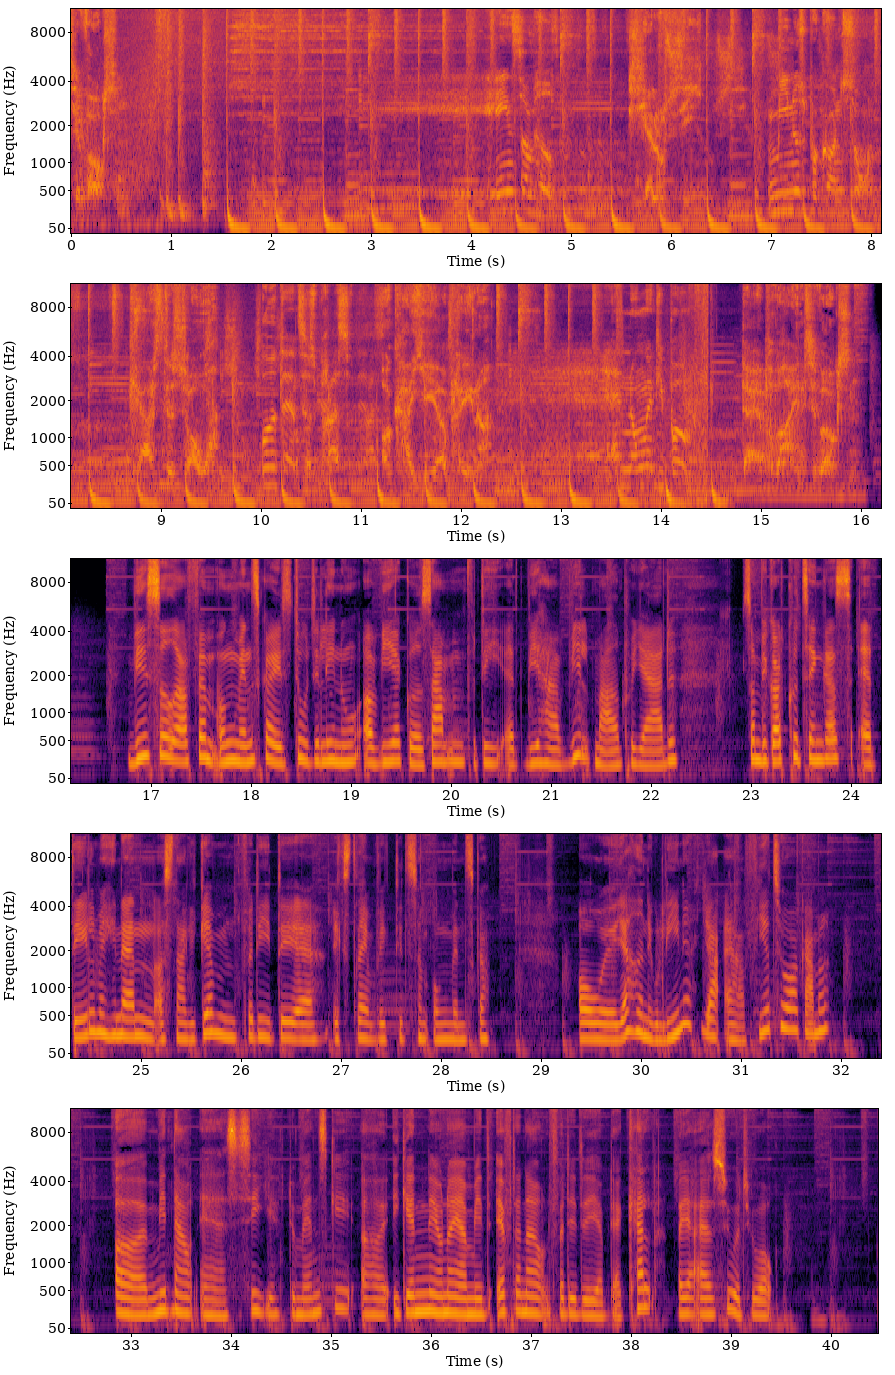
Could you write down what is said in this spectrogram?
til voksen. Ensomhed. Jalousi. Minus på kontoen. Kæreste sover. Uddannelsespres. Og karriereplaner. Er nogle af de bump, Der er på vejen til voksen. Vi sidder fem unge mennesker i et studie lige nu, og vi er gået sammen, fordi at vi har vildt meget på hjerte, som vi godt kunne tænke os at dele med hinanden og snakke igennem, fordi det er ekstremt vigtigt som unge mennesker. Og øh, jeg hedder Nicoline, jeg er 24 år gammel. Og mit navn er Cecilie Dumanski, og igen nævner jeg mit efternavn, for det er det, jeg bliver kaldt, og jeg er 27 år.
